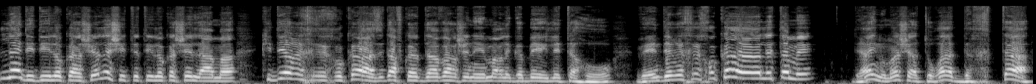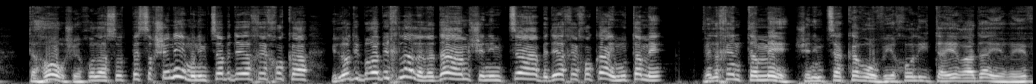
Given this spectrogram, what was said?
לדידי לא קשיא, לשיטתי לא קשה, למה? כי דרך רחוקה זה דווקא דבר שנאמר לגבי לטהור, ואין דרך רחוקה לטמא. דהיינו, מה שהתורה דחתה טהור שיכול לעשות פסח שני אם הוא נמצא בדרך רחוקה. היא לא דיברה בכלל על אדם שנמצא בדרך רחוקה אם הוא טמא. ולכן טמא שנמצא קרוב ויכול להיטהר עד הערב,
